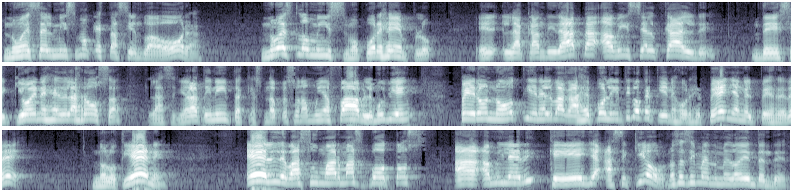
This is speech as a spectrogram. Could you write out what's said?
no es el mismo que está haciendo ahora. No es lo mismo, por ejemplo, eh, la candidata a vicealcalde de Siquio NG de la Rosa, la señora Tinita, que es una persona muy afable, muy bien, pero no tiene el bagaje político que tiene Jorge Peña en el PRD. No lo tiene. Él le va a sumar más votos a, a Milady que ella a Siquio. No sé si me, doy a entender.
